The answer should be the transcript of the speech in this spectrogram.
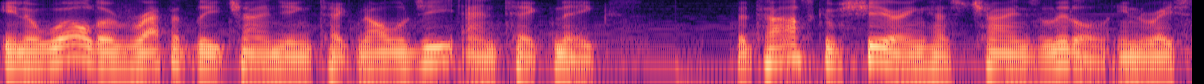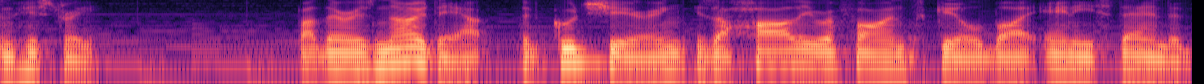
In a world of rapidly changing technology and techniques, the task of shearing has changed little in recent history. But there is no doubt that good shearing is a highly refined skill by any standard,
